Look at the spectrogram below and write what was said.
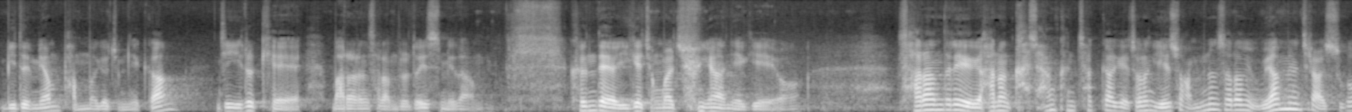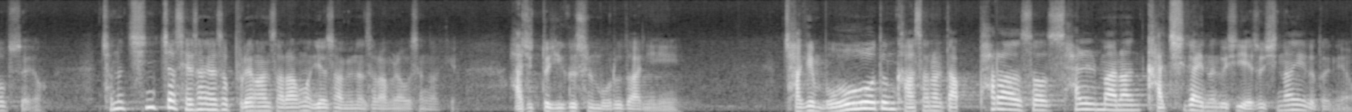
믿으면 밥 먹여줍니까? 이제 이렇게 말하는 사람들도 있습니다. 그런데 이게 정말 중요한 얘기예요. 사람들이 하는 가장 큰 착각에 저는 예수 안 믿는 사람이 왜 안 믿는지를 알 수가 없어요. 저는 진짜 세상에서 불행한 사람은 예수 안 믿는 사람이라고 생각해요. 아직도 이것을 모르다니. 자기 모든 가산을 다 팔아서 살 만한 가치가 있는 것이 예수 신앙이거든요.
